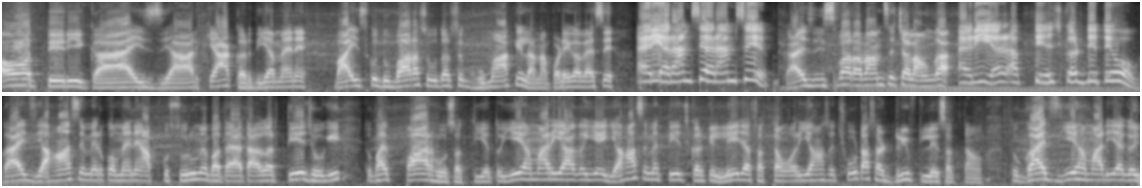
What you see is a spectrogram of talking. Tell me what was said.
ओ तेरी गाइस यार क्या कर दिया मैंने? भाई इसको दोबारा से उधर से घुमा के लाना पड़ेगा वैसे। अरे आराम से आराम से। गाइस इस बार आराम से चलाऊँगा। अरे यार आप तेज कर देते हो। गाइस यहाँ से मेरे को मैंने आपको शुरू में बताया था अगर तेज होगी तो भाई पार हो सकती है। तो ये हमारी आ गई है। यहाँ से मैं तेज करके ले जा सकता हूँ और यहाँ से छोटा सा ड्रिफ्ट ले सकता हूँ। तो गाइज़ ये हमारी आ गई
